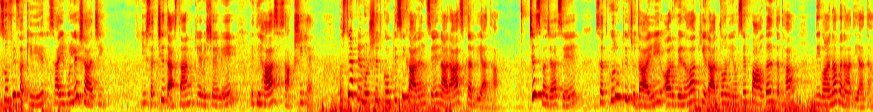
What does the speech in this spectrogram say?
सूफ़ी फ़कीर साई बुल्ले शाह जी की सच्ची दास्तान के विषय में इतिहास साक्षी है। उसने अपने मुर्शिद को किसी कारण से नाराज़ कर लिया था, जिस वजह से सतगुरु की जुदाई और विरह की रातों ने उसे पागल तथा दीवाना बना दिया था।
